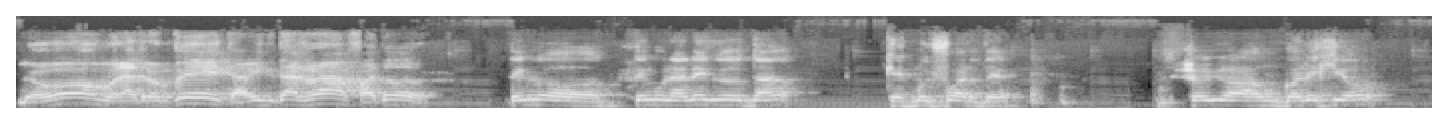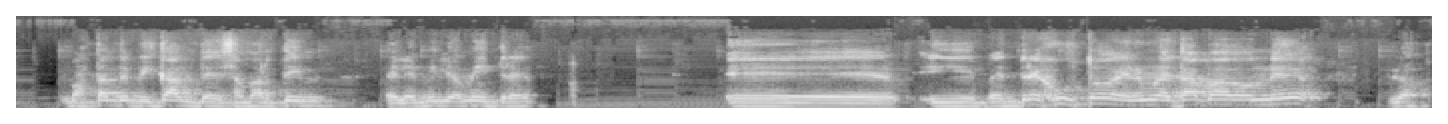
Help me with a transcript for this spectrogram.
Los bombos, la trompeta, ¿viste? Está Rafa, todo. Tengo, tengo una anécdota que es muy fuerte. Yo iba a un colegio bastante picante de San Martín, el Emilio Mitre, eh, y entré justo en una etapa donde los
